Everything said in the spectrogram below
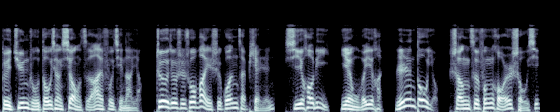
对君主都像孝子爱父亲那样。这就是说外事官在骗人，喜好利益，厌恶危害，人人都有。赏赐丰厚而守信，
